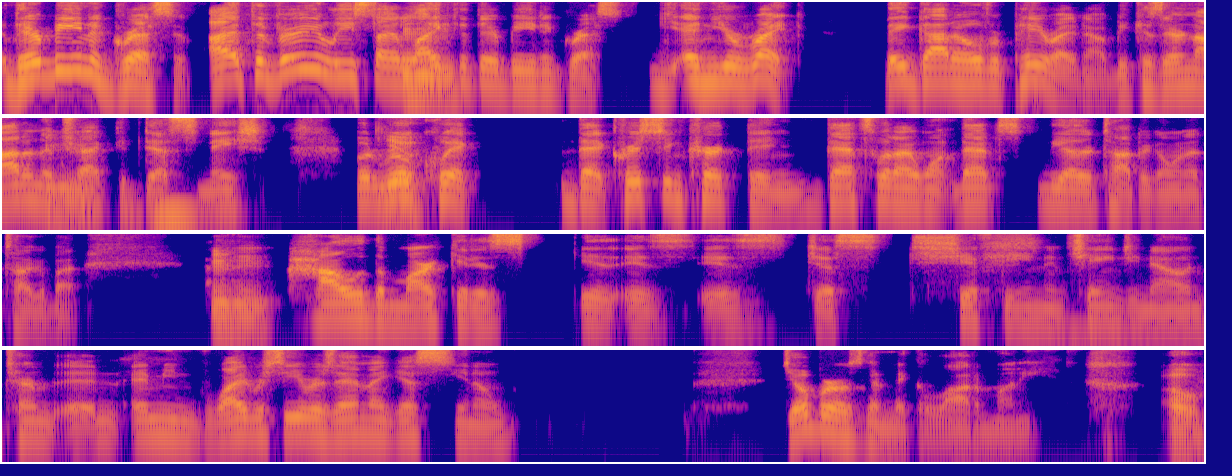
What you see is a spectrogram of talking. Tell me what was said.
they're being aggressive. I, at the very least, I like Mhm. that they're being aggressive. And you're right. They got to overpay right now because they're not an Mhm. attractive destination. But real Yeah. quick, that Christian Kirk thing, that's what I want. That's the other topic I want to talk about. mhm. How the market is is is, is just shifting and changing now in terms I mean wide receivers and I guess you know Joe Burrow's gonna make a lot of money. oh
